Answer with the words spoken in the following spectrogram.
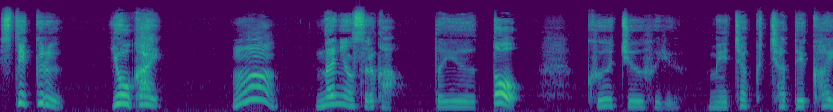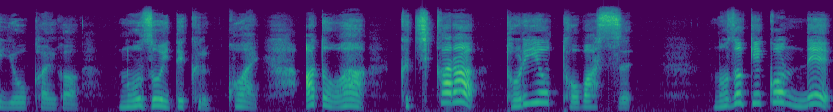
してくる妖怪。うん。何をするかというと、空中浮遊。めちゃくちゃでかい妖怪が覗いてくる。怖い。あとは、口から鳥を飛ばす。覗き込んで、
